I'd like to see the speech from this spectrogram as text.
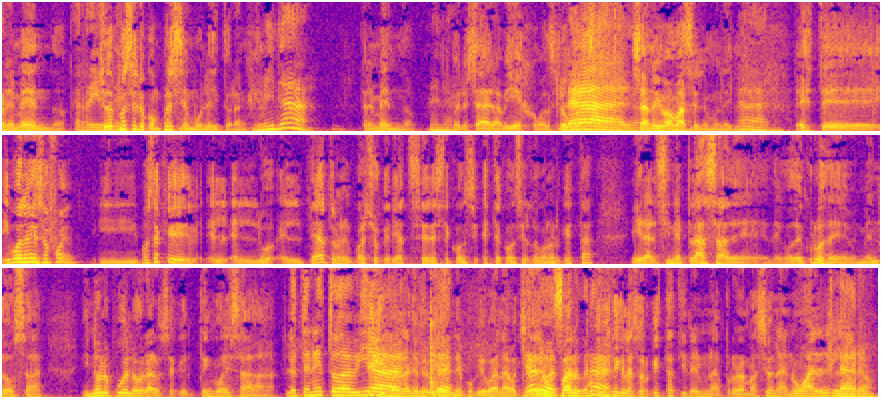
Tremendo. Terrible. Yo después se lo compré ese emulator, Ángel. Mirá, Tremendo. Mirá. Pero ya era viejo. cuando se lo Claro. compré, ya, ya no iba más el emulator. claro. Este, y bueno, eso fue. Y vos sabés que el, el- el teatro en el cual yo quería hacer ese conci- este concierto con orquesta era el Cine Plaza de, de Godecruz de Mendoza. Y no lo pude lograr, o sea que tengo esa... Lo tenés Sí, todavía. para el año que está- viene, porque van a quedar un par, porque viste que las orquestas tienen una programación anual Claro,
